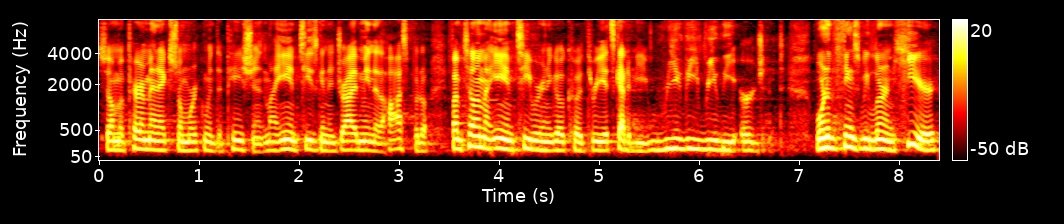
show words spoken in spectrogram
so I'm a paramedic, so I'm working with the patient. My EMT is going to drive me into the hospital. If I'm telling my EMT we're going to go code three, it's got to be really, really urgent. One of the things we learned here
